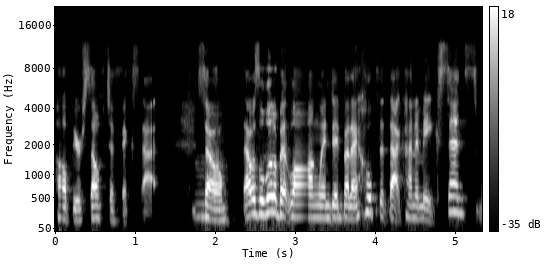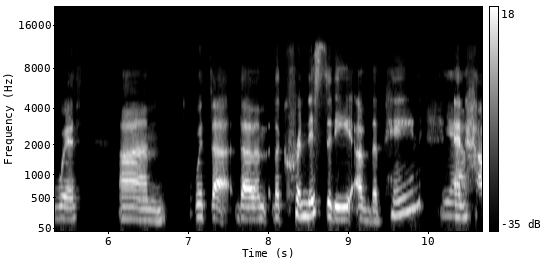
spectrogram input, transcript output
help yourself to fix that. Mm-hmm. So that was a little bit long winded, but I hope that that kind of makes sense with um, with the the the chronicity of the pain Yeah. and how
